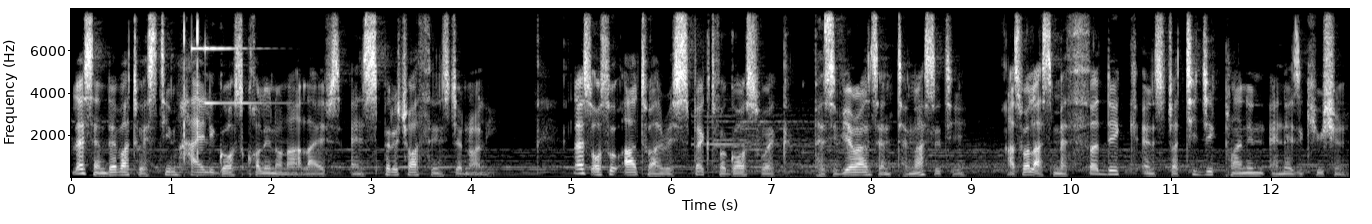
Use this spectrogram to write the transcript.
let's endeavor to esteem highly God's calling on our lives and spiritual things generally. Let's also add to our respect for God's work, perseverance and tenacity, as well as methodic and strategic planning and execution.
